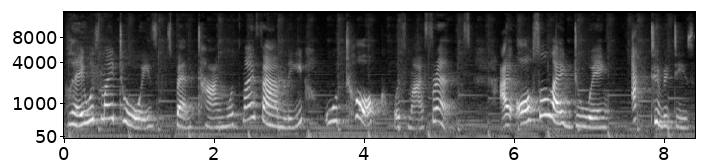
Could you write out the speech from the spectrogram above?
play with my toys, spend time with my family, or talk with my friends. I also like doing activities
